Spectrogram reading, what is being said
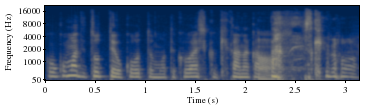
ここまで撮っておこうと思って詳しく聞かなかったんですけど。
